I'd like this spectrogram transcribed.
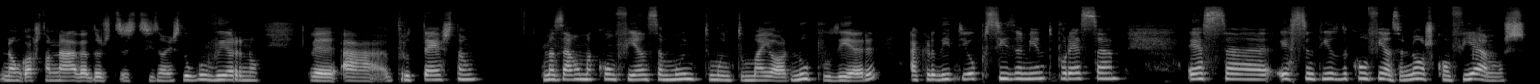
não gostam nada das decisões do governo, uh, há, protestam, mas há uma confiança muito, muito maior no poder, acredito eu, precisamente por essa, essa, esse sentido de confiança. Nós confiamos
